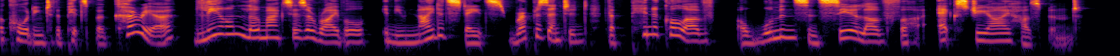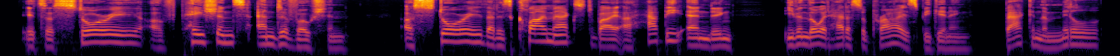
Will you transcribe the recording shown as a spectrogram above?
According to the Pittsburgh Courier, Leon Lomax's arrival in the United States represented the pinnacle of a woman's sincere love for her ex GI husband. It's a story of patience and devotion, a story that is climaxed by a happy ending, even though it had a surprise beginning back in the middle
